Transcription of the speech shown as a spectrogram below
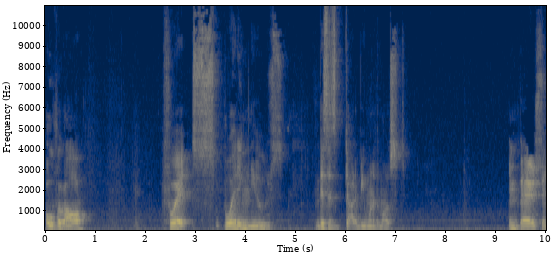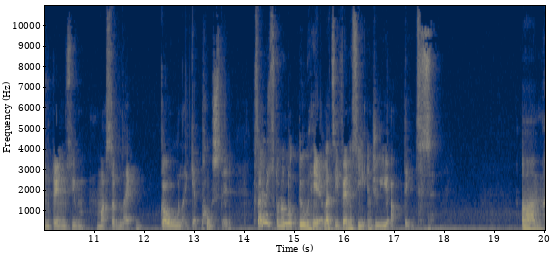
overall, for sporting news, this has got to be one of the most embarrassing things you must have let go, like get posted. Because I'm just gonna look through here. Let's see, fantasy injury updates. Um,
